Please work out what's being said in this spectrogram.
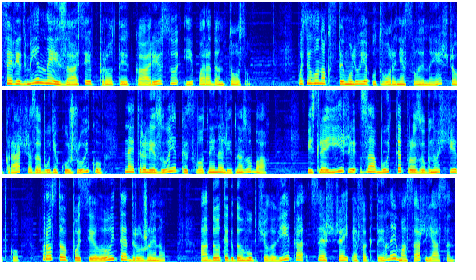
це відмінний засіб проти каріусу і парадонтозу. Поцілунок стимулює утворення слини, що краще за будь-яку жуйку нейтралізує кислотний наліт на зубах. Після їжі забудьте про зубну щітку, просто поцілуйте дружину. А дотик до губ чоловіка це ще й ефективний масаж ясен.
